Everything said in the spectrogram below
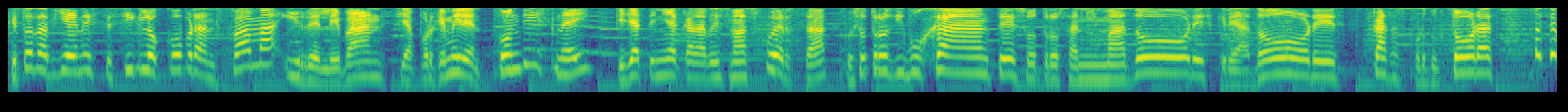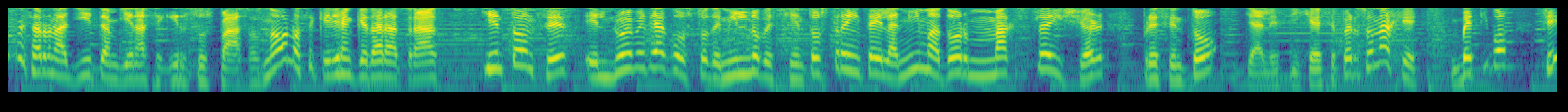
que todavía en este siglo cobran fama y relevancia. Porque miren, con Disney, que ya tenía cada vez más fuerza, pues otros dibujantes, otros animadores, creadores, casas productoras, pues empezaron allí también a seguir sus pasos, ¿no? No se querían quedar atrás. Y entonces, el 9 de agosto de 1930, el animador Max Fleischer presentó, ya les dije a ese personaje, Betty Bob, sí,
